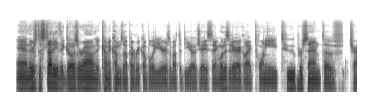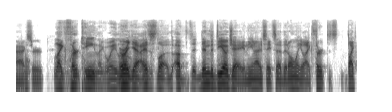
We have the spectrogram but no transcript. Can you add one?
And there's the study that goes around that kind of comes up every couple of years about the DOJ saying, what is it, Eric? Like 22% of tracks or like 13 like way low. or yeah it's low. of then the doj in the united states said that only like 30 like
